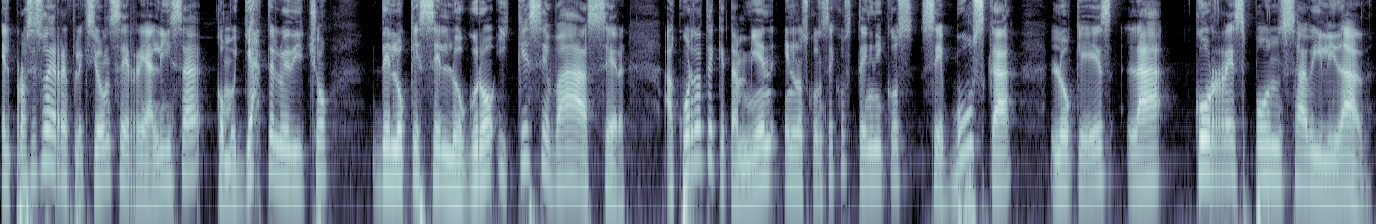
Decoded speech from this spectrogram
El proceso de reflexión se realiza, como ya te lo he dicho, de lo que se logró y qué se va a hacer Acuérdate que también en los consejos técnicos se busca lo que es la corresponsabilidad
